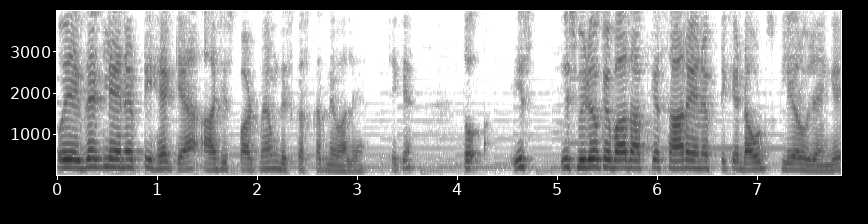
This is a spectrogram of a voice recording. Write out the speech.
तो ये एग्जैक्टली एनएफटी है क्या? आज इस पार्ट में हम डिस्कस करने वाले हैं, ठीक है? तो इस इस वीडियो के बाद आपके सारे एनएफटी के डाउट्स क्लियर हो जाएँगे।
